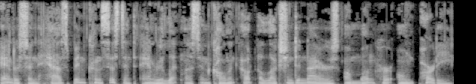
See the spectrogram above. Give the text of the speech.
Anderson has been consistent and relentless in calling out election deniers among her own party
